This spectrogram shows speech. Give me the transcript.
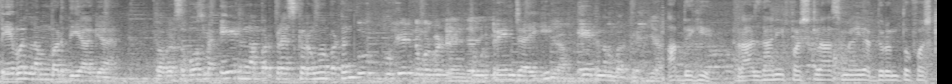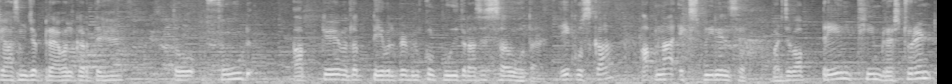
टेबल नंबर दिया गया है। तो अगर सपोज़ मैं एट नंबर प्रेस करूँगा बटन तो तो एट नंबर पे ट्रेन तो जाएगी। ट्रेन जाएगी एट नंबर पे। आप देखिए राजधानी फ़र्स्ट क्लास में या दुरंतो फ़र्स्ट क्लास में जब ट्रैवल करते हैं तो फ़ूड आपके मतलब टेबल पे बिल्कुल पूरी तरह से सर्व होता है। एक उसका अपना एक्सपीरियंस है। बट जब आप ट्रेन थीम रेस्टोरेंट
